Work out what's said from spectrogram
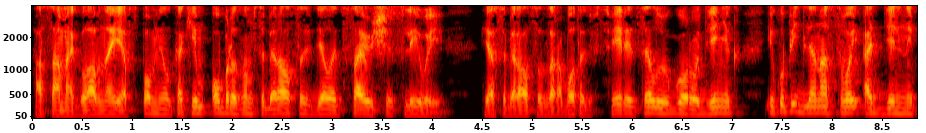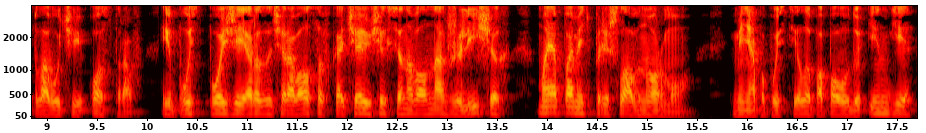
А самое главное, я вспомнил, каким образом собирался сделать Саю счастливой. Я собирался заработать в сфере целую гору денег и купить для нас свой отдельный плавучий остров. И пусть позже я разочаровался в качающихся на волнах жилищах, моя память пришла в норму. Меня попустило по поводу Инги,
